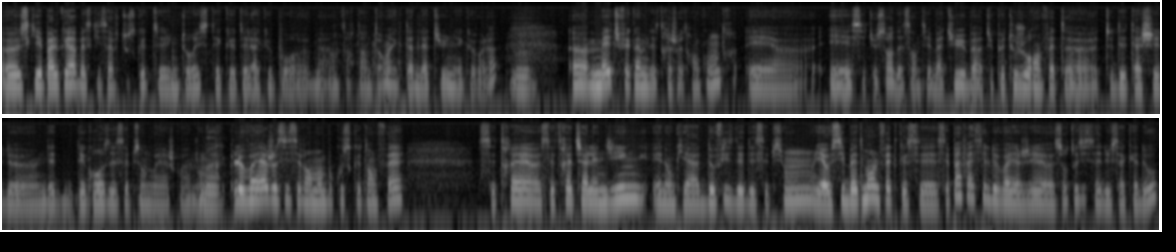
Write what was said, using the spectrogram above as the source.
Ce qui n'est pas le cas parce qu'ils savent tous que tu es une touriste et que tu es là que pour bah, un certain temps et que tu as de la thune et que voilà. Mm. Mais tu fais quand même des très chouettes rencontres et, et si tu sors des sentiers battus, bah, tu peux toujours en fait te détacher de, des- des grosses déceptions de voyage. Quoi. Donc, Ouais. Le voyage aussi, c'est vraiment beaucoup ce que tu en fais. C'est très, euh, très challenging et donc il y a d'office des déceptions. Il y a aussi bêtement le fait que c'est pas facile de voyager, euh, surtout si c'est du sac à dos.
